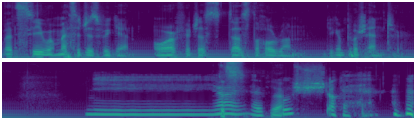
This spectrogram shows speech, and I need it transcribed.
Let's see what messages we get, or if it just does the whole run. You can push enter. Yeah, I yeah. push. Okay.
